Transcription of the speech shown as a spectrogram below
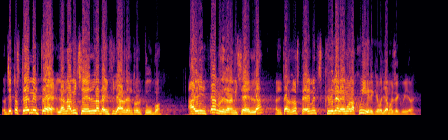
L'oggetto statement è la navicella da infilare dentro il tubo. All'interno della navicella, all'interno dello statement, scriveremo la query che vogliamo eseguire.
